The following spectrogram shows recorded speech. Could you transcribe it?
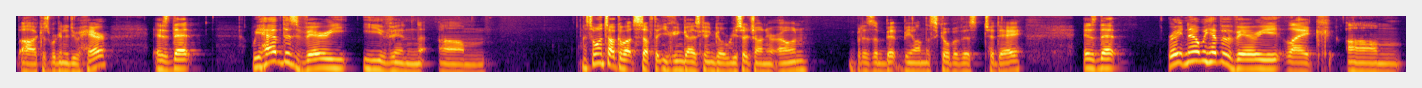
because uh, we're going to do hair, is that we have this very even. Um, I just want to talk about stuff that you can guys can go research on your own, but is a bit beyond the scope of this today. Is that right now we have a very like um,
